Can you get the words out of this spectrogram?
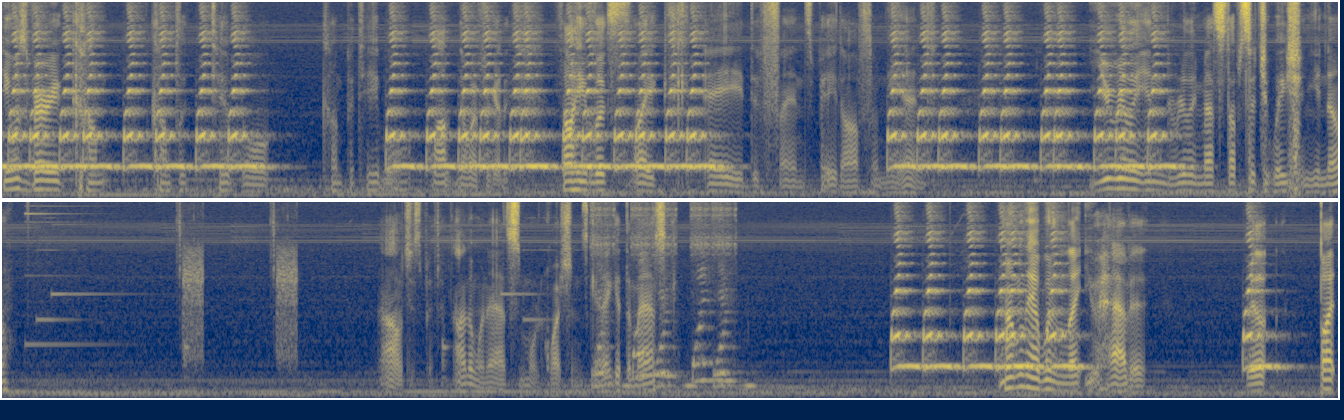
He was very com compatible. Compatible? No, I forget it. Thought he looks like a defense paid off from the end. You're really in a really messed up situation, you know? I'll just put. I don't want to ask some more questions. Can I get the mask? Normally I wouldn't let you have it. But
